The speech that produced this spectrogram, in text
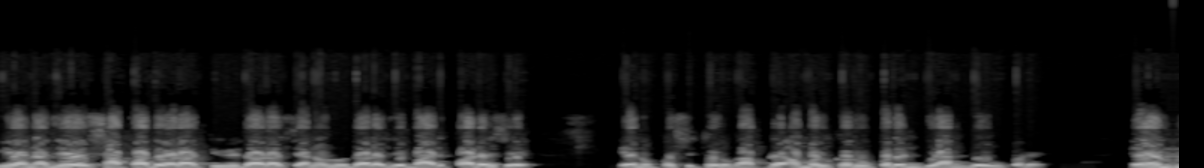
એ એના જે છાપા દ્વારા, ટીવી દ્વારા ચેનલો દ્વારા જે બહાર પાડે છે, એનું પછી થોડુંક આપણે અમલ કરવું પડે ને ધ્યાન દેવું પડે. એમ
